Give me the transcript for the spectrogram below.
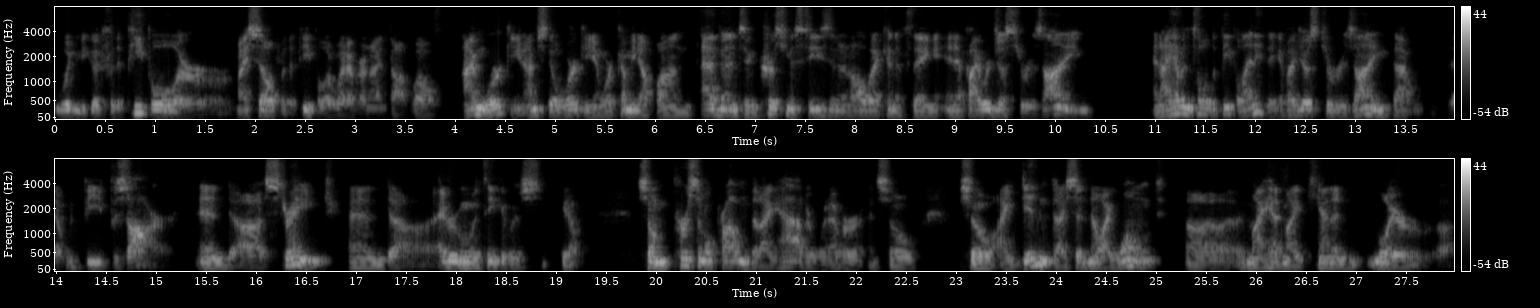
wouldn't be good for the people or myself or the people or whatever. And I thought, well, I'm working, I'm still working, and we're coming up on Advent and Christmas season and all that kind of thing. And if I were just to resign, and I haven't told the people anything, if I just to resign, that that would be bizarre and uh, strange, and uh, everyone would think it was, you know, some personal problem that I had or whatever. And so, so I didn't. I said, no, I won't. Uh, I had my canon lawyer uh,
